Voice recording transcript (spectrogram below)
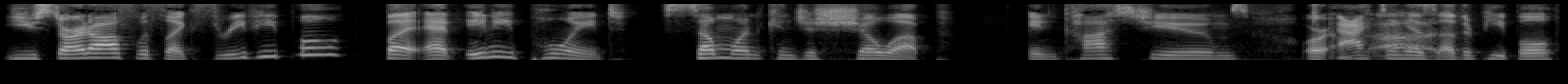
you start off with like three people, but at any point someone can just show up in costumes or oh, acting as other people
